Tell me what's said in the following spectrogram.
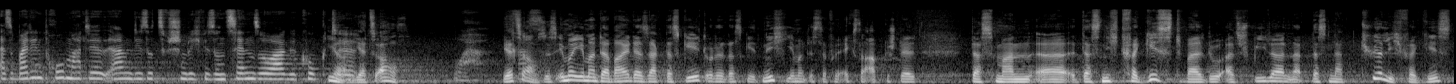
also bei den Proben hatte, haben die so zwischendurch wie so ein Sensor geguckt. Ja, jetzt auch. Wow. Jetzt auch. Es ist immer jemand dabei, der sagt, das geht oder das geht nicht. Jemand ist dafür extra abgestellt, dass man äh, das nicht vergisst, weil du als Spieler na, das natürlich vergisst,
